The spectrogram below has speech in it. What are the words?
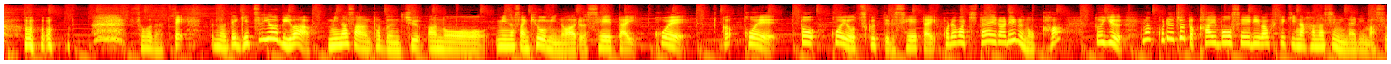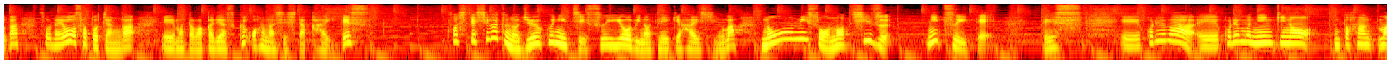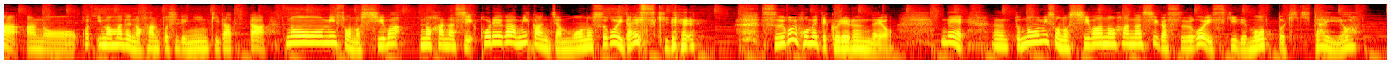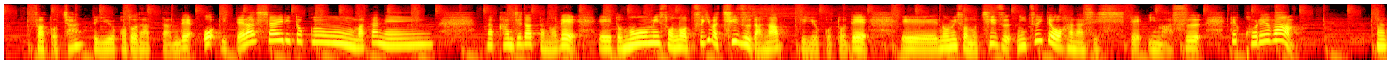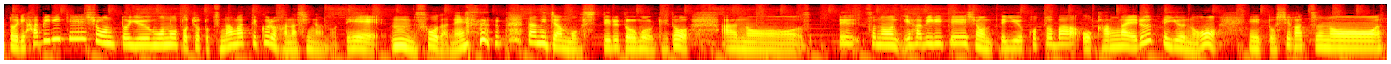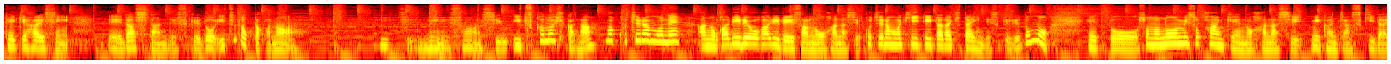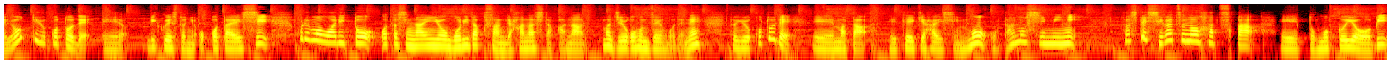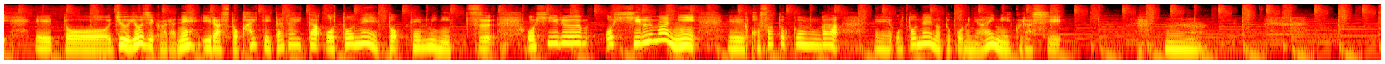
そうだって。なので、月曜日は皆さん多分、あのー、皆さん興味のある声帯、声が、声と声を作っている声帯、これは鍛えられるのか？という、まあ、これはちょっと解剖生理学的な話になりますが、それをさとちゃんが、えー、また分かりやすくお話しした回です。そして4月の19日水曜日の定期配信は脳みその地図についてです。えー、これは、えー、これも人気の、まあ、あの今までの半年で人気だった脳みそのしわの話、これがみかんちゃんものすごい大好きで すごい褒めてくれるんだよ。で、うんと、脳みそのしわの話がすごい好きでもっと聞きたいよ。さとちゃんっていうことだったんで、お、いってらっしゃい、りとくん、またねな感じだったので、え、ー、と、脳みその次は地図だなっていうことで、えー、脳みその地図についてお話ししています。で、これは、本当リハビリテーションというものとちょっとつながってくる話なので、うん、そうだね。タミちゃんも知ってると思うけど、あの、で、そのリハビリテーションっていう言葉を考えるっていうのを、えっ、ー、と、4月の定期配信、え、出したんですけど、いつだったかな？1、2、3、4、5日の日かな、まあ、こちらもね、あのガリレオ・ガリレイさんのお話、こちらも聞いていただきたいんですけれども、えっと、その脳みそ関係の話、みかんちゃん好きだよっていうことで、えー、リクエストにお答えし、これも割と私内容盛りだくさんで話したかな、まあ、15分前後でね、ということで、えー、また定期配信もお楽しみに。そして4月の20日、えっ、ー、と、木曜日、えっ、ー、と、14時からね、イラスト描いていただいたオトネート10ミニッツ。お昼、お昼間に、えー、小里くんが、えー、オトネーのところに会いに行くらしい。うん。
